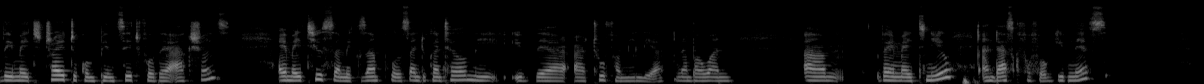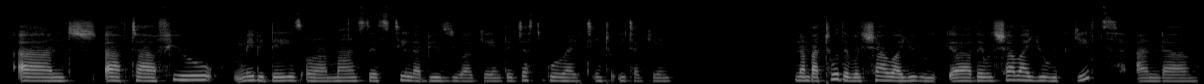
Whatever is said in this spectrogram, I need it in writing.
they might try to compensate for their actions. I might use some examples, and you can tell me if they are, too familiar. Number one, um, they might kneel and ask for forgiveness. And after a few maybe days or a month they still abuse you again. They just go right into it again. Number two they will shower you uh, they will shower you with gifts and um,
